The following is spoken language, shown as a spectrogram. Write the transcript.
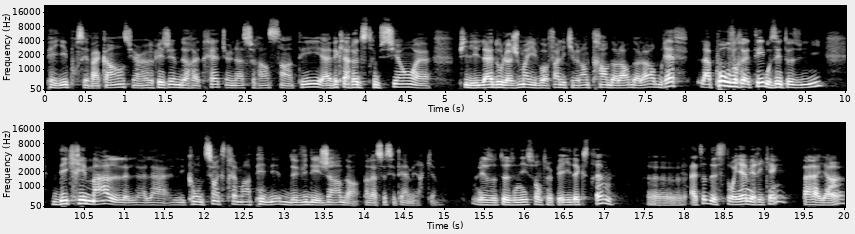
payé pour ses vacances, il y a un régime de retraite, il y a une assurance santé. Avec la redistribution, euh, puis l'aide au logement, il va faire l'équivalent de 30 de l'heure. Bref, la pauvreté aux États-Unis décrit mal les conditions extrêmement pénibles de vie des gens dans la société américaine. Les États-Unis sont un pays d'extrême. Euh, à titre de citoyen américain, par ailleurs,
